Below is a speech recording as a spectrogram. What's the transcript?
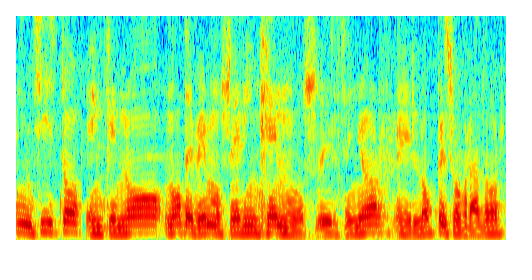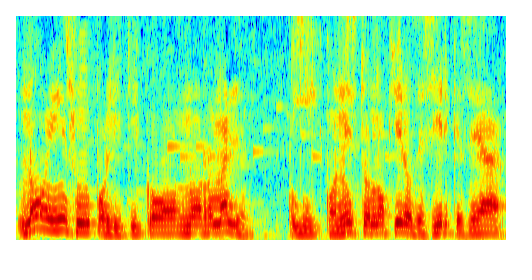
insisto en que no, no debemos ser ingenuos. El señor eh, López Obrador no es un político normal. Y con esto no quiero decir que sea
